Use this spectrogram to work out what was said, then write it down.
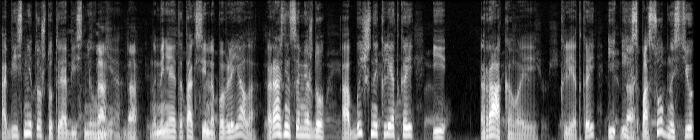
Объясни то, что ты объяснил да, мне. Да. На меня это так сильно повлияло. Разница между обычной клеткой и раковой клеткой и их да. способностью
